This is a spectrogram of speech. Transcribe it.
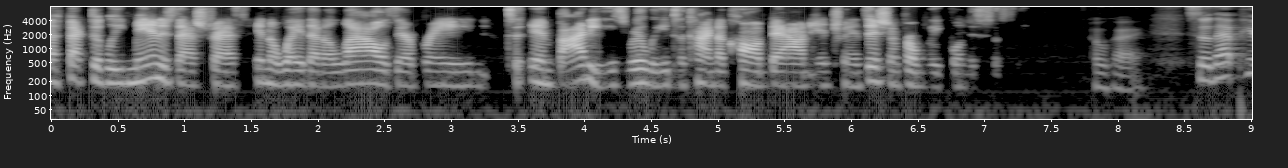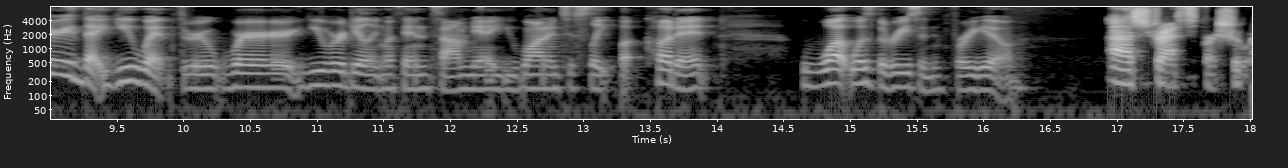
effectively manage that stress in a way that allows their brain to, and bodies really to kind of calm down and transition from wakefulness to sleep. Okay. So that period that you went through where you were dealing with insomnia, you wanted to sleep but couldn't, what was the reason for you? Uh, stress for sure.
